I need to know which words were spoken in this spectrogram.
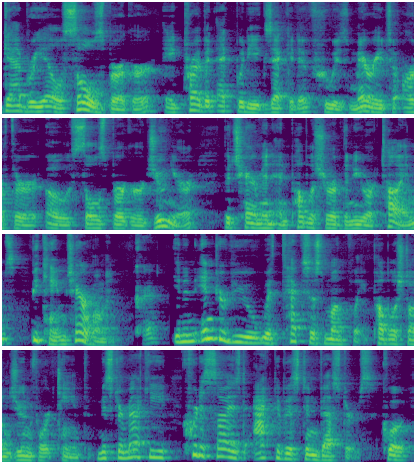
Gabrielle Sulzberger, a private equity executive who is married to Arthur O. Sulzberger Jr., the chairman and publisher of the New York Times, became chairwoman. Okay. In an interview with Texas Monthly, published on June 14th, Mr. Mackey criticized activist investors. Quote,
